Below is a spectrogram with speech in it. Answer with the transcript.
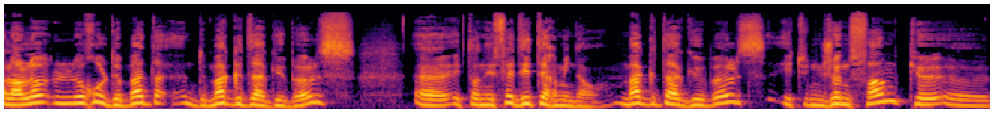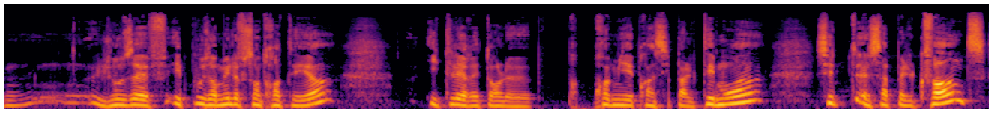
Alors le, rôle de, de Magda Goebbels est en effet déterminant. Magda Goebbels est une jeune femme que euh, Joseph épouse en 1931. Hitler étant le premier principal témoin. Elle s'appelle Quantz.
